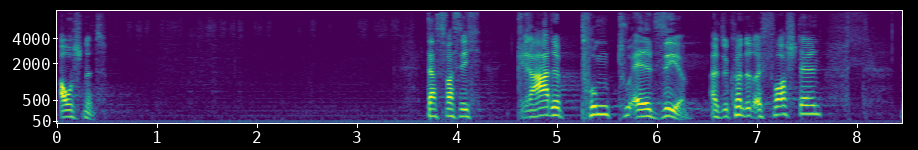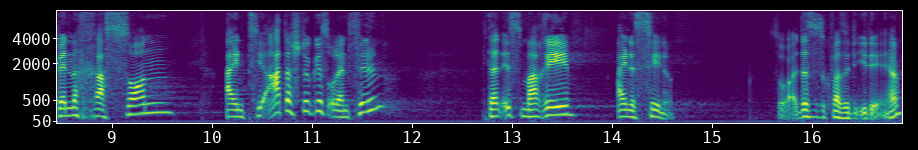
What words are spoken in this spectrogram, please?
Ausschnitt. Das, was ich gerade punktuell sehe. Also ihr könntet euch vorstellen, wenn Chasson ein Theaterstück ist oder ein Film, dann ist Marais eine Szene. So, das ist so quasi die Idee. Ja?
